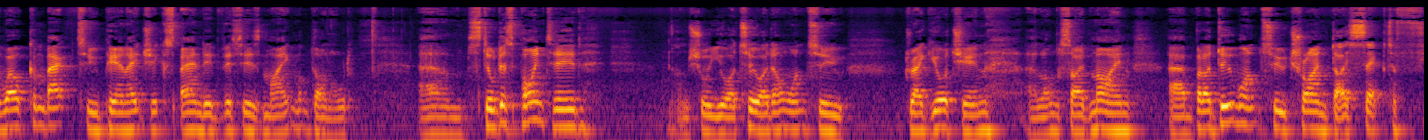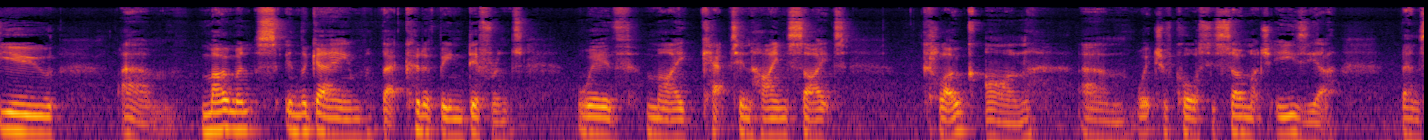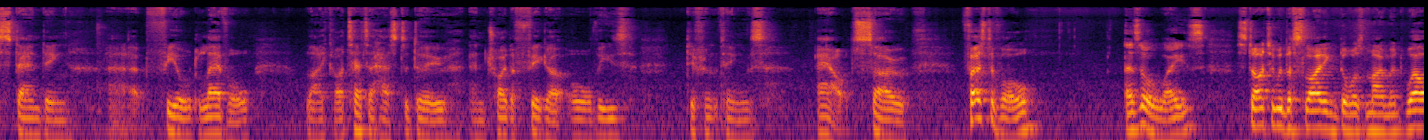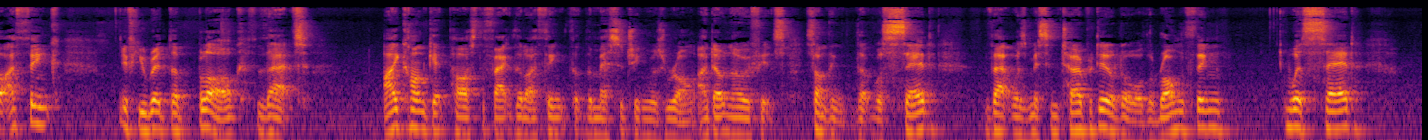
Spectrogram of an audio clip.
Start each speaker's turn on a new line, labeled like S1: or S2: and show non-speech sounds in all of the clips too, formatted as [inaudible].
S1: Welcome back to PNH Expanded. This is Mike McDonald. Um, still disappointed. I'm sure you are too. I don't want to drag your chin alongside mine, uh, but I do want to try and dissect a few um, moments in the game that could have been different with my captain hindsight cloak on, um, which of course is so much easier than standing at field level like Arteta has to do and try to figure all these different things out. So, first of all, as always, starting with the sliding doors moment. Well, I think if you read the blog that I can't get past the fact that I think that the messaging was wrong. I don't know if it's something that was said that was misinterpreted or the wrong thing was said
